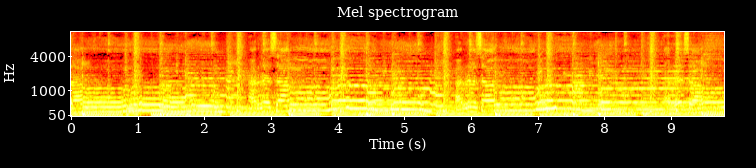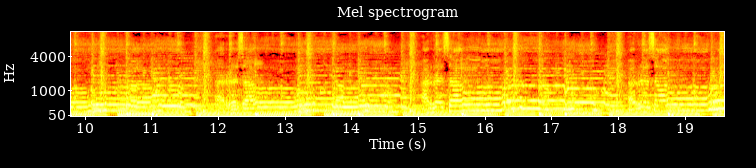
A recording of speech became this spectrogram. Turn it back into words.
አረሳውም አረሳውም አረሳውም አረሳውም አረሳውም አረሳውም አረሳውም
